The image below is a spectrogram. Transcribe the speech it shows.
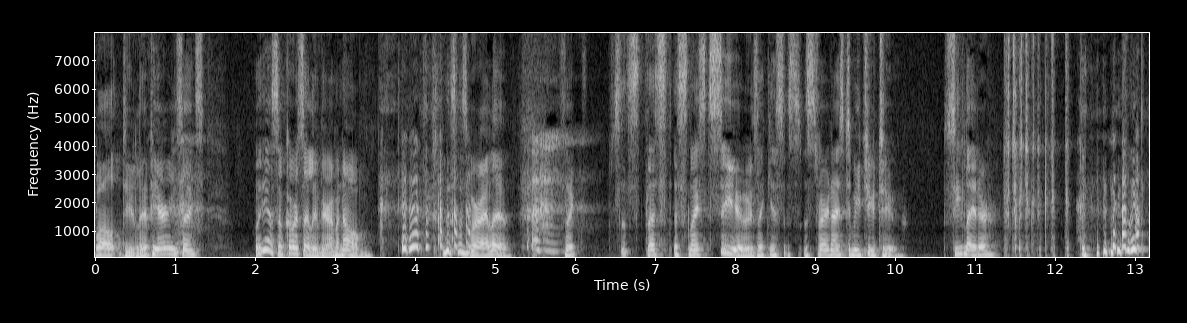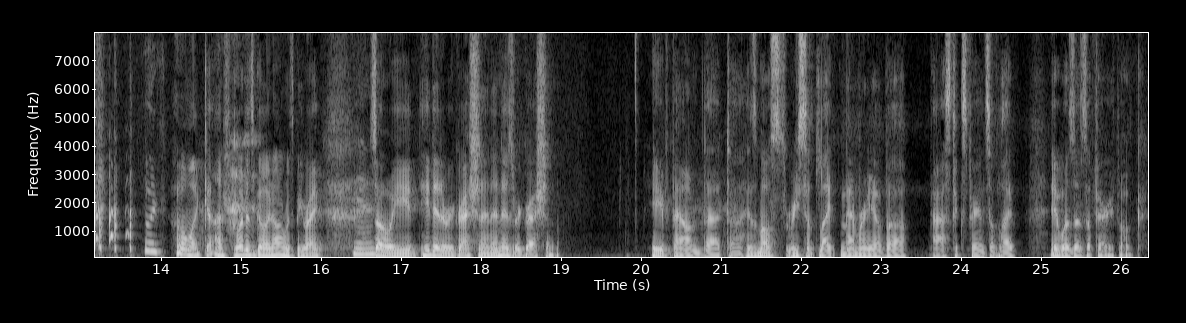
well, do you live here? He says, well, yes, of course I live here. I'm a gnome. this is where I live. It's like, it's, that's, it's nice to see you. He's like, yes, it's, it's very nice to meet you too. See you later. like, like, oh my gosh, what is going on with me, right? Yeah. So he he did a regression, and in his regression, he found that uh, his most recent life memory of a past experience of life it was as a fairy folk.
